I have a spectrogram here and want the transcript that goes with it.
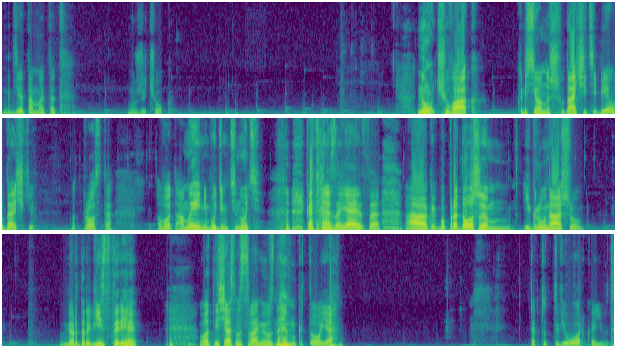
Где там этот мужичок? Ну, чувак. Крысеныш, удачи тебе, удачки. Вот просто. Вот, а мы не будем тянуть, кота за яйца, а как бы продолжим игру нашу. Murder Mystery. Вот, и сейчас мы с вами узнаем, кто я. Так, тут тверкают.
